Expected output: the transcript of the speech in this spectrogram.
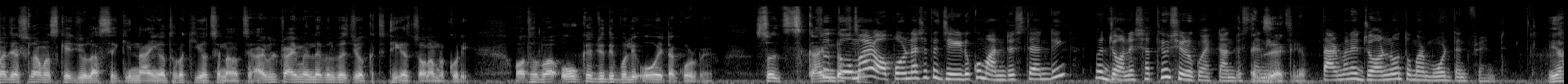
না যে আসলে আমার স্কেজুল আছে কি নাই অথবা কি হচ্ছে না হচ্ছে। I will try my level best যে ওকে ঠিক আছে চলো আমরা করি। অথবা ওকে যদি বলি ও এটা করবে। সো ইটস কাইন্ড অফ তোমার অপর্ণার সাথে যেই রকম আন্ডারস্ট্যান্ডিং তোমার জনের সাথেও সেরকম একটা আন্ডারস্ট্যান্ডিং আছে। তার মানে জনও তোমার মোর দ্যান ফ্রেন্ড ইয়া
